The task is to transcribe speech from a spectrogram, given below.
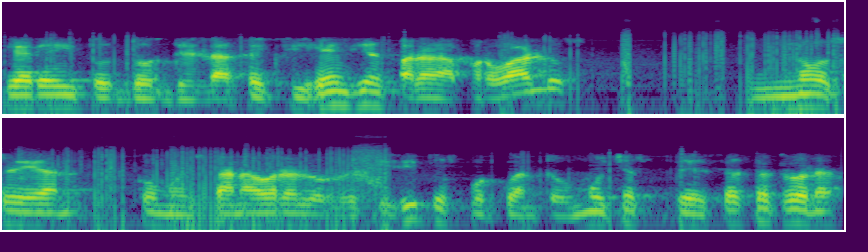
créditos donde las exigencias para aprobarlos no sean como están ahora los requisitos, por cuanto muchas de estas personas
